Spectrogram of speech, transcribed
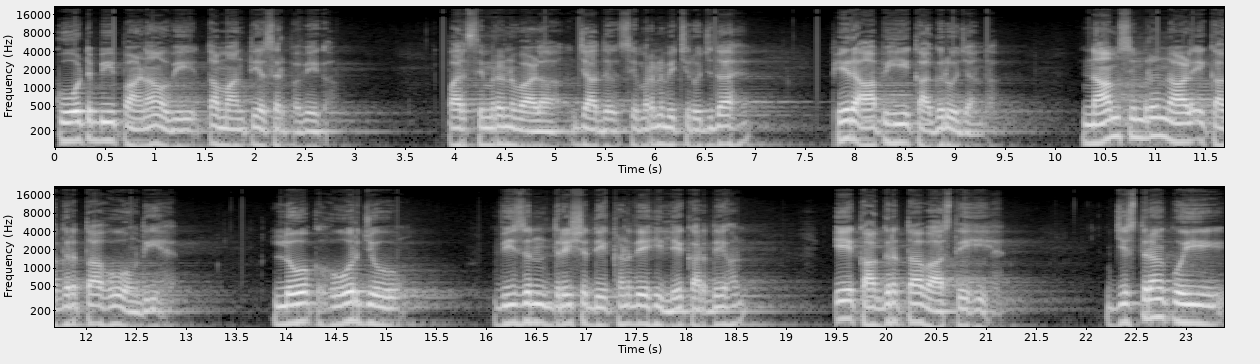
ਕੋਟ ਵੀ ਪਾਣਾ ਹੋਵੇ ਤਾਂ ਮਨ ਤੇ ਅਸਰ ਪਵੇਗਾ। ਪਰ ਸਿਮਰਨ ਵਾਲਾ ਜਦ ਸਿਮਰਨ ਵਿੱਚ ਰੁੱਝਦਾ ਹੈ, ਫਿਰ ਆਪ ਹੀ ਇਕਾਗਰ ਹੋ ਜਾਂਦਾ। ਨਾਮ ਸਿਮਰਨ ਨਾਲ ਇਕਾਗਰਤਾ ਹੋ ਆਉਂਦੀ ਹੈ। ਲੋਕ ਹੋਰ ਜੋ ਵਿਜ਼ਨ ਦ੍ਰਿਸ਼ ਦੇਖਣ ਦੇ ਹੀਲੇ ਕਰਦੇ ਹਨ, ਇਹ ਇਕਾਗਰਤਾ ਵਾਸਤੇ ਹੀ ਹੈ। ਜਿਸ ਤਰ੍ਹਾਂ ਕੋਈ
